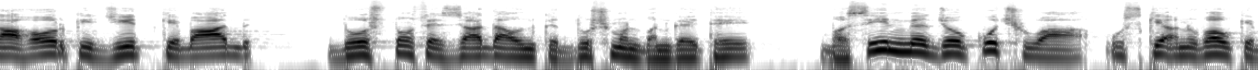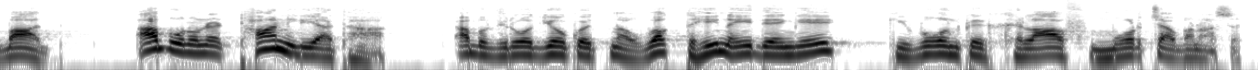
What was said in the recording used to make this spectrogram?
लाहौर की जीत के बाद दोस्तों से ज़्यादा उनके दुश्मन बन गए थे। भसीन में जो कुछ हुआ, उसके अनुभव के बाद अब उन्होंने ठान लिया था। अब विरोधियों को इतना वक्त ही नहीं देंगे कि वो उनके खिलाफ मोर्चा बना सके।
